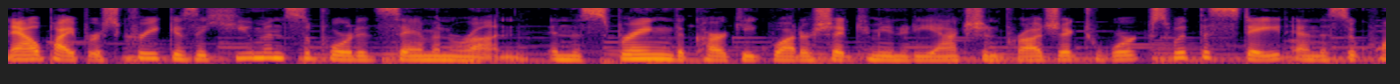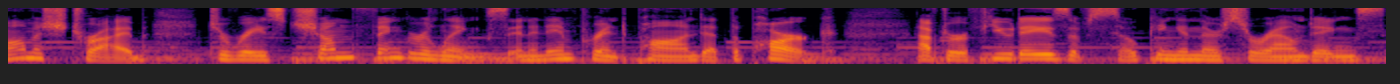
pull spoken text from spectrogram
Now, Piper's Creek is a human supported salmon run. In the spring, the Carkeek Watershed Community Action Project works with the state and the Suquamish tribe to raise chum fingerlings in an imprint pond at the park. After a few days of soaking in their surroundings,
